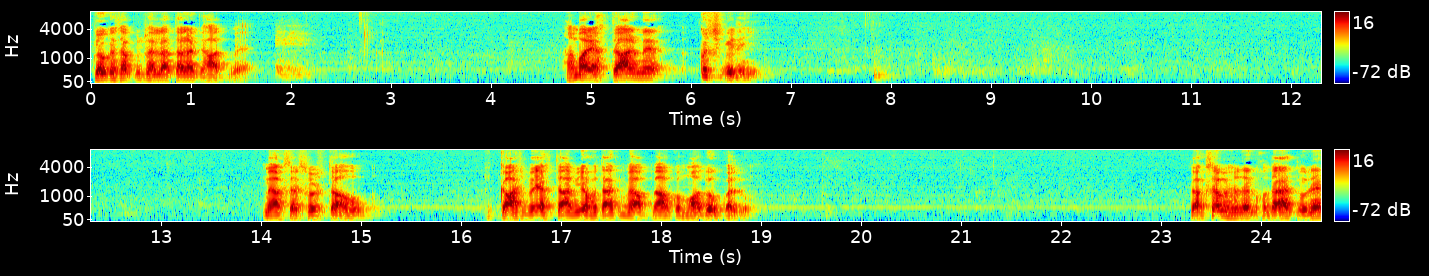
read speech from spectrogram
کیونکہ سب کچھ اللہ تعالیٰ کے ہاتھ میں ہے۔ ہمارے اختیار میں کچھ بھی نہیں۔ میں اکثر سوچتا ہوں کہ کاش میرے اختیار یہ ہوتا کہ میں اپنے آپ کو معدوم کر لوں۔ تو اکثر میں سوچتا کہ خدا تو نے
